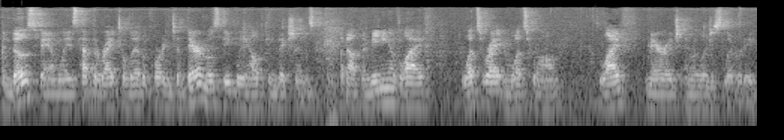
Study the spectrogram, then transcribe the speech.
And those families have the right to live according to their most deeply held convictions about the meaning of life, what's right and what's wrong, life, marriage, and religious liberty.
